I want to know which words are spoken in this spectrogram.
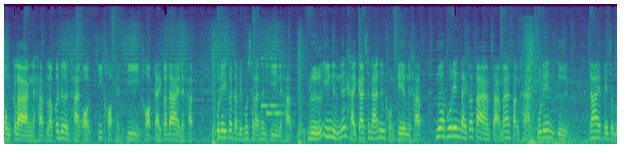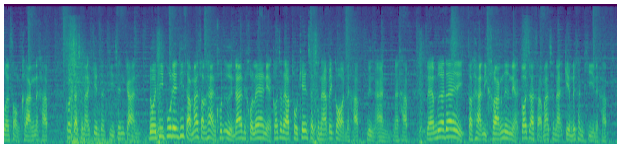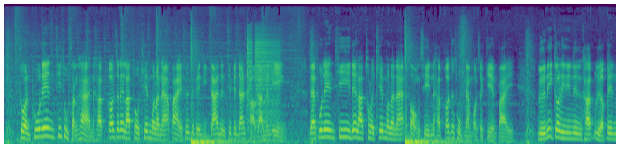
ตรงกลางนะครับ เราก็เดินทางออกที่ขอบแผนที่ขอบใดก็ได้นะครับ ผู้เล่นก็จะเป็นผู้ชนะทันทีนะครับ หรืออีกหนึ่งเงื่อนไขการชนะหนึ่งของเกมนะครับ เมื่อผู้เล่นใดก็ตามสามารถสังหารผู้เล่นอื่น ได้เป็นจำนวน 2 ครั้งนะครับก็จะชนะเกมทันทีเช่นกัน โดยที่ผู้เล่นที่สามารถสังหารคนอื่นได้เป็นคนแรกเนี่ยก็จะได้รับโทเค็นชัยชนะไปก่อนนะครับหนึ่งอันนะครับ และเมื่อได้สังหารอีกครั้งหนึ่งเนี่ยก็จะสามารถชนะเกมได้ทันทีนะครับ ส่วนผู้เล่นที่ถูกสังหารนะครับก็จะได้รับโทเค็นมรณะไป ซึ่งจะเป็นอีกด้านหนึ่งที่เป็นด้านขาวดำนั่นเอง และผู้เล่นที่ได้รับโทรเค็นมรณะ 2 ชิ้นนะครับก็จะถูกนำออกจากเกมไป หรือในอีกกรณีหนึ่งครับเหลือเป็น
